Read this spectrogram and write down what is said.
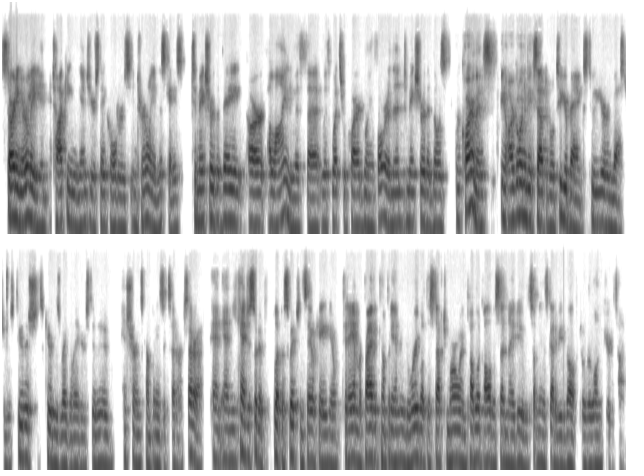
starting early and talking again to your stakeholders internally, in this case, to make sure that they are aligned with uh, with what's required going forward, and then to make sure that those requirements, you know, are going to be acceptable to your banks, to your investors, to the securities regulators to the insurance companies, et cetera, et cetera. And and you can't just sort of flip a switch and say, okay, you know, today I'm a private company, I don't need to worry about this stuff. Tomorrow I'm public, all of a sudden I do. It's something that's got to be developed over a long period of time.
